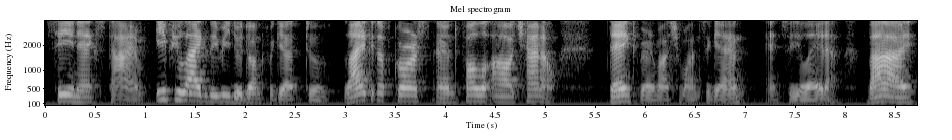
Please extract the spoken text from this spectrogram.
see you next time. If you like the video, don't forget to like it of course and follow our channel. Thank you very much once again and see you later. Bye!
